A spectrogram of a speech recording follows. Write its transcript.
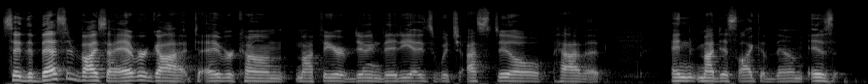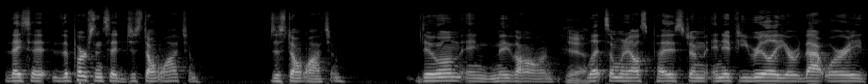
So the best advice I ever got to overcome my fear of doing videos, which I still have it, and my dislike of them is they said the person said just don't watch them, just don't watch them, do them and move on. Yeah. Let someone else post them, and if you really are that worried,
